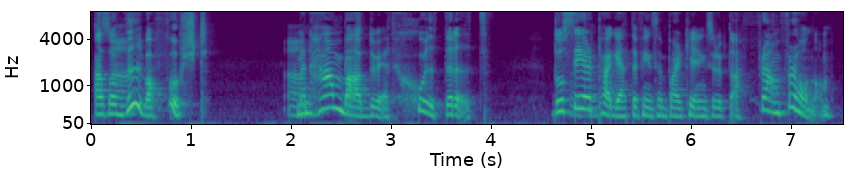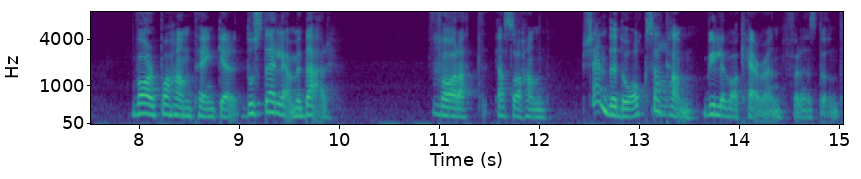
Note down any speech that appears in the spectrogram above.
Alltså vi var först. Men han bara, du vet, skiter i. Då ser Pagge att det finns en parkeringsruta framför honom. Varpå han tänker, då ställer jag mig där. För att alltså, han kände då också att han ville vara Karen för en stund.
